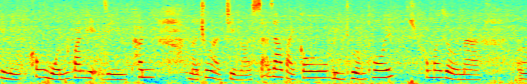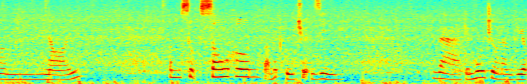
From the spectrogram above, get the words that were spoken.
thì mình cũng không muốn quan hệ gì thân. Nói chung là chỉ nói xã giao vài câu bình thường thôi chứ không bao giờ mà um, nói tâm sự sâu hơn và bất cứ chuyện gì. Và cái môi trường làm việc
